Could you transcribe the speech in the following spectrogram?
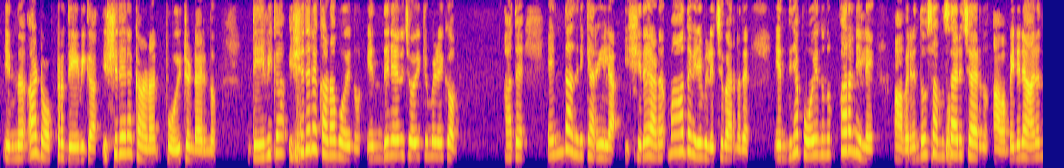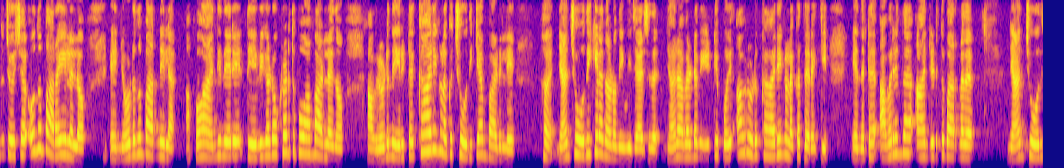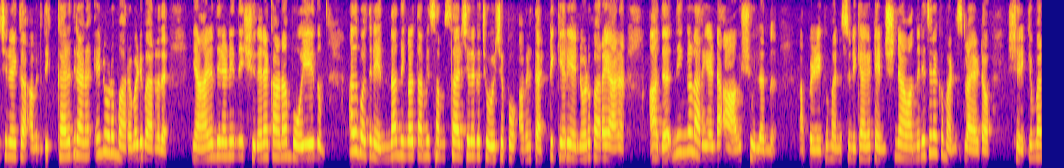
ഇന്ന് ആ ഡോക്ടർ ദേവിക ഇഷിതേനെ കാണാൻ പോയിട്ടുണ്ടായിരുന്നു. ദേവിക ഇഷിതനെ കാണാൻ പോയിരുന്നു. എന്തിനേന്ന് ചോദിക്കുമ്പോഴേക്കും അതെ എന്താന്ന് എനിക്കറിയില്ല ഇഷിതയാണ് മാധവിനെ വിളിച്ചു പറഞ്ഞത്. എന്തിനാ പോയെന്നൊന്നും പറഞ്ഞില്ലേ? അവരെന്തോ സംസാരിച്ചായിരുന്നു. അവൻ പിന്നെ ഞാനൊന്നും ചോദിച്ചാൽ ഒന്നും പറയില്ലല്ലോ. എന്നോടൊന്നും പറഞ്ഞില്ല. അപ്പോ ആന്റി നേരെ ദേവിക ഡോക്ടറെ അടുത്ത് പോകാൻ പാടില്ലെന്നോ അവരോട് നേരിട്ട് കാര്യങ്ങളൊക്കെ ചോദിക്കാൻ പാടില്ലേ? ഞാൻ ചോദിക്കില്ലെന്നാണോ നീ വിചാരിച്ചത്? ഞാൻ അവരുടെ വീട്ടിൽ പോയി അവരോട് കാര്യങ്ങളൊക്കെ തിരക്കി. എന്നിട്ട് അവരെന്താ ആന്റി അടുത്ത് പറഞ്ഞത്? ഞാൻ ചോദിച്ചതിനൊക്കെ അവർ ധിക്കാരത്തിലാണ് എന്നോട് മറുപടി പറഞ്ഞത്. ഞാൻ എന്തിനാണ് ഇന്ന് ഇഷിതനെ കാണാൻ പോയെന്നും അതുപോലെ തന്നെ എന്താ നിങ്ങൾ തമ്മിൽ സംസാരിച്ചതെന്നൊക്കെ ചോദിച്ചപ്പോൾ അവർ തട്ടിക്കേറി എന്നോട് പറയാണ് അത് നിങ്ങൾ അറിയേണ്ട ആവശ്യമില്ലെന്ന്. അപ്പോഴേക്കും മനസ്സിനിക്കാകെ ടെൻഷൻ ആവാന്ന് രചനക്ക് മനസ്സിലായട്ടോ ശരിക്കും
